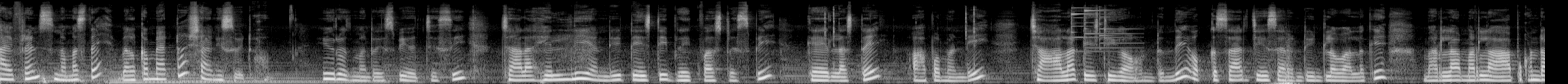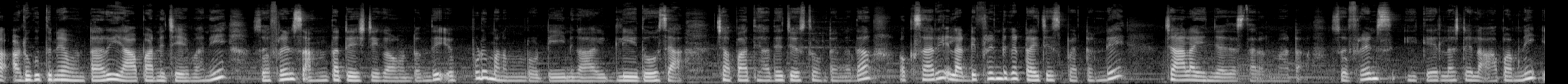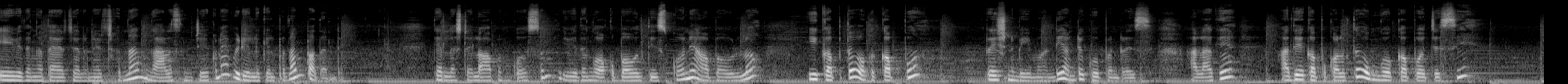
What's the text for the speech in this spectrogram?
Hi friends namaste. Welcome back to Shiny sweet home. ఈరోజు మన recipe వచ్చేసి చాలా హెల్దీ అండి tasty breakfast recipe. Kerala style ఆపమండి చాలా టేస్టీగా ఉంటుంది. ఒక్కసారి చేశారంటే ఇంట్లో వాళ్ళకి మరలా మరలా ఆపకుండా అడుగుతూనే ఉంటారు ఈ ఆపాన్ని చేయమని. సో ఫ్రెండ్స్ అంత టేస్టీగా ఉంటుంది. ఎప్పుడు మనం రొటీన్గా ఇడ్లీ దోశ చపాతి అదే చేస్తూ ఉంటాం కదా. ఒకసారి ఇలా డిఫరెంట్గా ట్రై చేసి పెట్టండి. చాలా ఎంజాయ్ చేస్తారనమాట సో ఫ్రెండ్స్ ఈ కేరళ స్టైల్ ఆపంని ఏ విధంగా తయారు చేయాలో నేర్చుకుందాం. ఆలస్యం చేయకుండా వీడియోలోకి వెళ్ళిపోదాం. పదండి. కేరళ స్టైల్ ఆపం కోసం ఈ విధంగా ఒక బౌల్ తీసుకొని ఆ బౌల్లో ఈ కప్తో ఒక కప్పు రేషన్ బియ్యం అండి? అంటే కూపన్ రైస్. అలాగే అదే కప్పు కొలతో ఇంకో కప్పు వచ్చేసి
